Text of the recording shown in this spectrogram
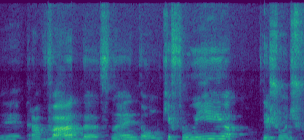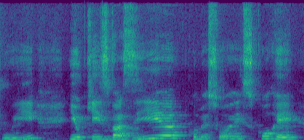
é, travadas, né? Então, o que fluía deixou de fluir e o que esvazia começou a escorrer.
